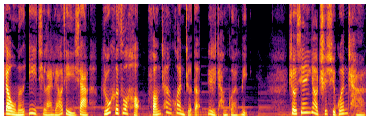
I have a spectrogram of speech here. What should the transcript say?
让我们一起来了解一下如何做好房颤患者的日常管理。首先要持续观察，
